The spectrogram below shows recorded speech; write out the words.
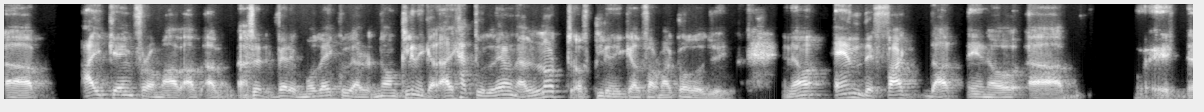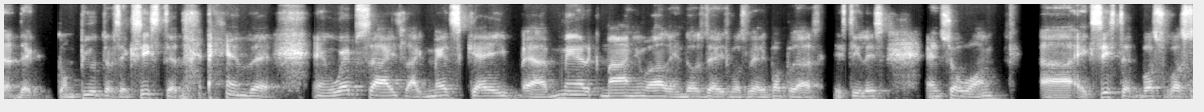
uh, I came from a, a, said very molecular, non-clinical. I had to learn a lot of clinical pharmacology, you know, and the fact that you know. Uh, the, the computers existed and the and websites like Medscape, uh, Merck Manual in those days was very popular, it still is, and so on. Uh, existed was was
